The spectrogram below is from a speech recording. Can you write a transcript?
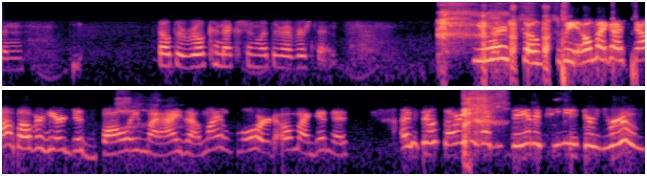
and felt a real connection with her ever since. You are so sweet. Oh my gosh, now I'm over here just bawling my eyes out. My lord, oh my goodness. I'm so sorry you had to stay in a teenager's room.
